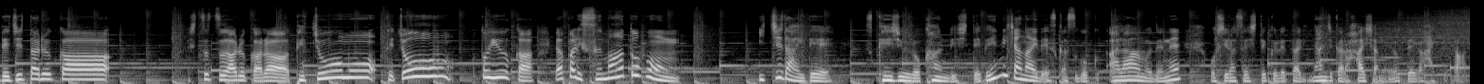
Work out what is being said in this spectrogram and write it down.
デジタル化しつつあるから手帳も手帳というかやっぱりスマートフォン1台でケジュールを管理して便利じゃないですか。すごくアラームでねお知らせしてくれたり何時から歯医者の予定が入ってたとか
